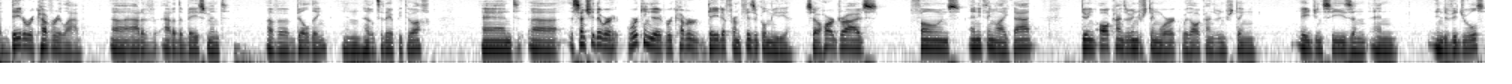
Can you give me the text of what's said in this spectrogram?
a data recovery lab uh, out of out of the basement of a building in Herzliya Pituach. And uh, essentially, they were working to recover data from physical media, so hard drives, phones, anything like that, doing all kinds of interesting work with all kinds of interesting agencies and, and individuals.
